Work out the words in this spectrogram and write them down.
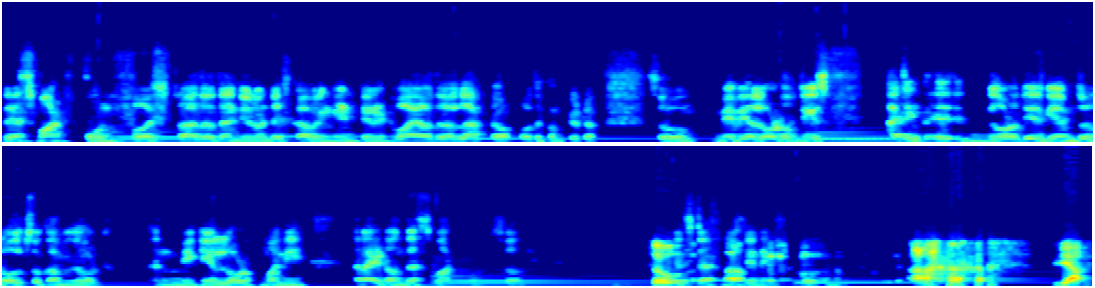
they're smartphone first rather than you know discovering internet via the laptop or the computer. So maybe a lot of these, I think uh, a lot of these games are also coming out and making a lot of money right on their smartphone. So So it's definitely an example. uh, yeah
